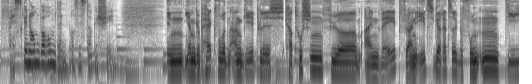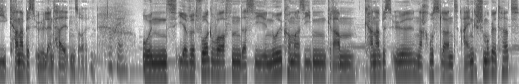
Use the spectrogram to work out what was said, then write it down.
festgenommen. Warum denn? Was ist da geschehen? In ihrem Gepäck wurden angeblich Kartuschen für ein Vape, für eine E-Zigarette gefunden, die Cannabisöl enthalten sollen. Okay. Und ihr wird vorgeworfen, dass sie 0,7 Gramm Cannabisöl nach Russland eingeschmuggelt hat.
